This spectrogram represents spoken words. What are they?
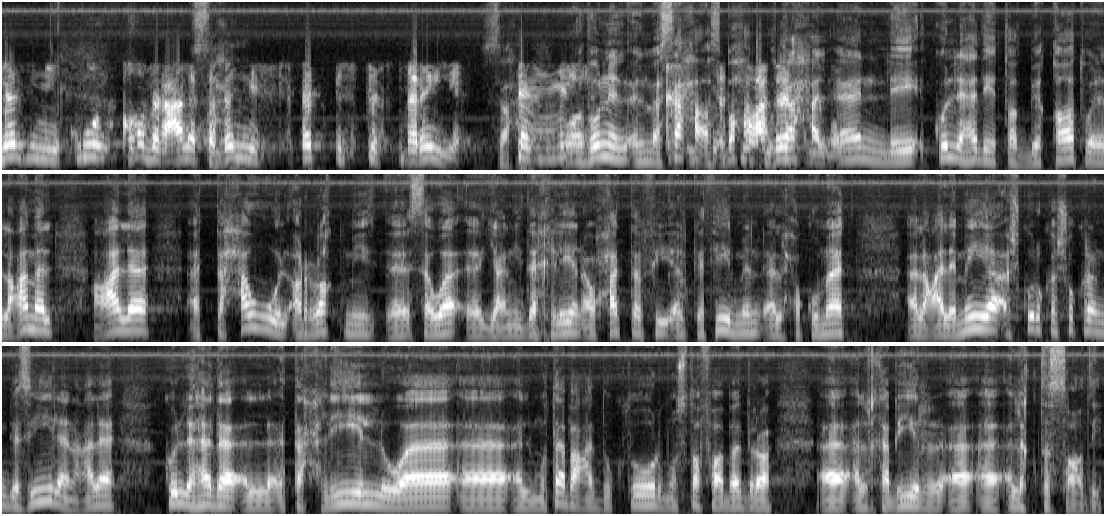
لازم يكون قادر على تبني السياسات الاستثمارية. صح. وأظن المساحة أصبحت متاحة الآن لكل هذه التطبيقات وللعمل على التحول الرقمي سواء يعني داخليا أو حتى في الكثير من الحكومات العالمية. أشكرك شكرا جزيلا على كل هذا التحليل والمتابعة الدكتور مصطفى بدرة الخبير الاقتصادي.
